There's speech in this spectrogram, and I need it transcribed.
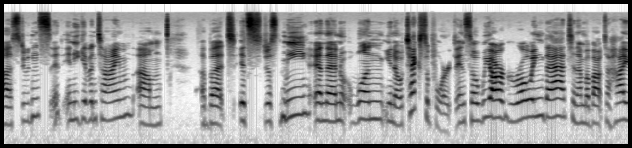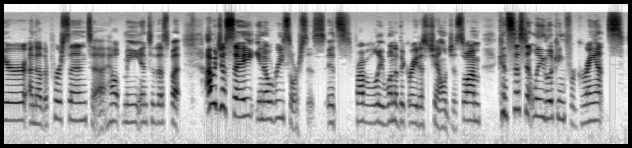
uh, students at any given time. Um, uh, but it's just me and then one you know tech support and so we are growing that and i'm about to hire another person to help me into this but i would just say you know resources it's probably one of the greatest challenges so i'm consistently looking for grants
